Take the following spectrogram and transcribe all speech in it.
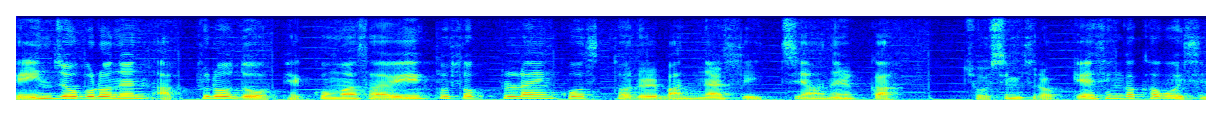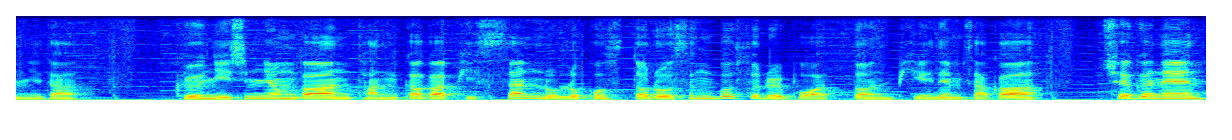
개인적으로는 앞으로도 베코마사의 후속 flying coaster를 만날 수 있지 않을까 조심스럽게 생각하고 있습니다. 근 20년간 단가가 비싼 롤러코스터로 승부수를 보았던 B&M사가 최근엔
